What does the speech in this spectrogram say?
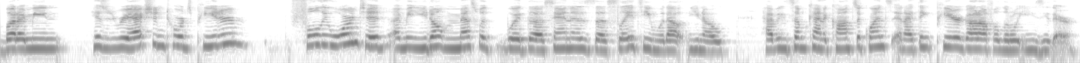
But I mean, his reaction towards Peter, fully warranted. I mean, you don't mess with with uh, Santa's uh, sleigh team without you know having some kind of consequence. And I think Peter got off a little easy there.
